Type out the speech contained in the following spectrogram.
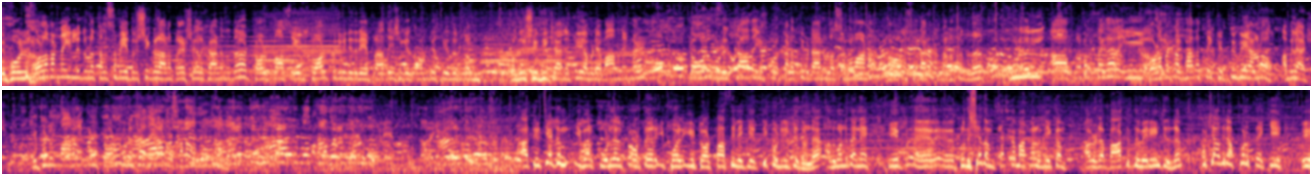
ഇപ്പോൾ കൊളവണ്ണയിൽ നിന്നുള്ള തത്സമയ ദൃശ്യങ്ങളാണ് പ്രേക്ഷകർ കാണുന്നത്. ടോൾ പ്ലാസയും ടോൾ പിരിവിനെതിരെ പ്രാദേശിക കോൺഗ്രസ് നേതൃത്വം പ്രതിഷേധിക്കാനെത്തി. അവിടെ വാഹനങ്ങൾ ടോൾ കൊടുക്കാതെ ഇപ്പോൾ കടത്തിവിടാനുള്ള ശ്രമമാണ് കോൺഗ്രസ് നേതാക്കൾ നടത്തുന്നത്. കൂടുതൽ പ്രവർത്തകർ ഈ ഒളവണ്ണ ഭാഗത്തേക്ക് എത്തുകയാണോ അഭിലാഷ്? ഇപ്പോഴും വാഹനങ്ങൾ ടോൾ കൊടുക്കാതെയാണോ കടന്നു പോകുന്നത് തീർച്ചയായിട്ടും ഇവർ കൂടുതൽ പ്രവർത്തകർ ഇപ്പോൾ ഈ ടോട്ട്പാസിലേക്ക് പാസിലേക്ക് എത്തിക്കൊണ്ടിരിക്കുന്നുണ്ട്. അതുകൊണ്ട് തന്നെ ഈ പ്രതിഷേധം ശക്തമാക്കാനുള്ള നീക്കം അവരുടെ ഭാഗത്ത് വരികയും ചെയ്തിട്ടുണ്ട്. പക്ഷേ അതിനപ്പുറത്തേക്ക്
